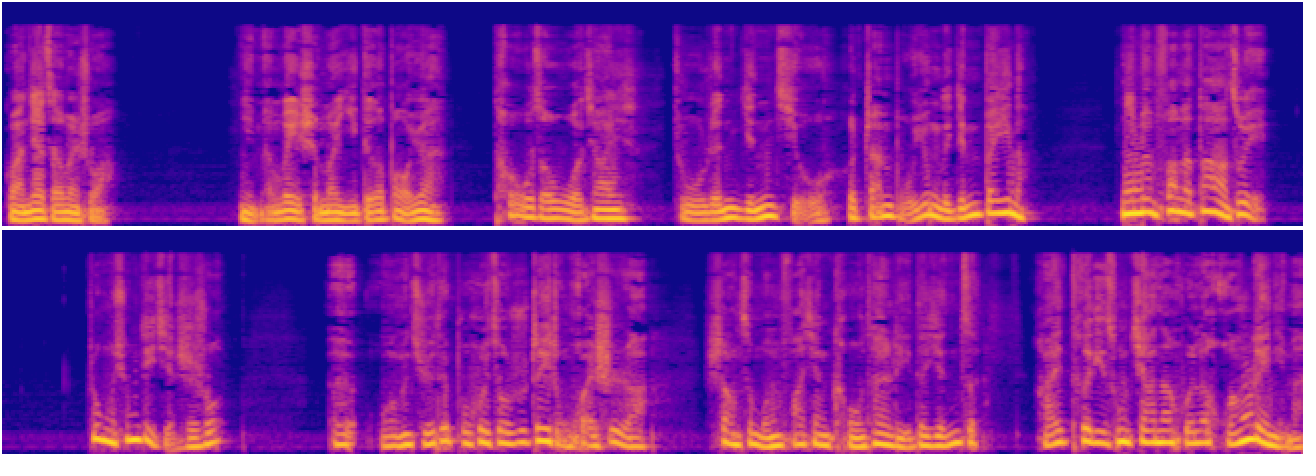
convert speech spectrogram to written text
管家责问说。你们为什么以德报怨，偷走我家主人饮酒和占卜用的银杯呢？你们犯了大罪。众兄弟解释说：“呃，我们绝对不会做出这种坏事啊！上次我们发现口袋里的银子，还特地从迦南回来还给你们。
